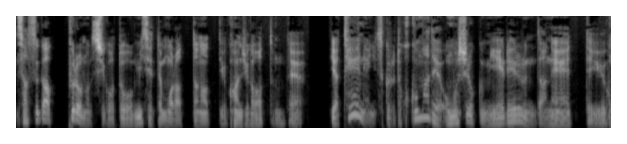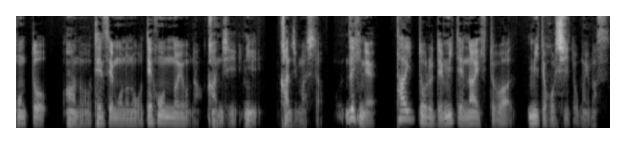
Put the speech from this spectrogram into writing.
さすがプロの仕事を見せてもらったなっていう感じがあったので、いや、丁寧に作るとここまで面白く見えれるんだねっていう、本当あの、転生もののお手本のような感じに感じました。ぜひね、タイトルで見てない人は見てほしいと思います。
